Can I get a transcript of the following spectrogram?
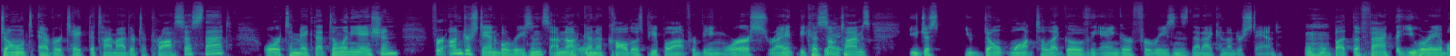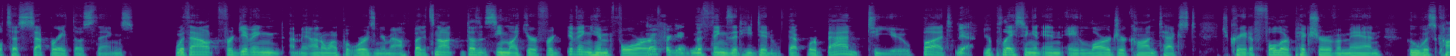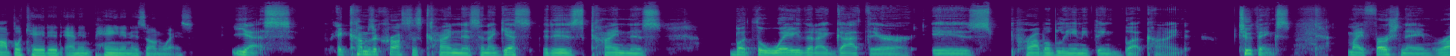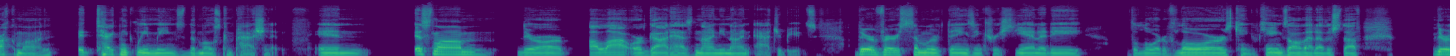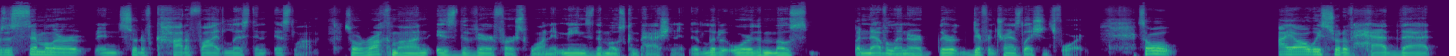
don't ever take the time either to process that or to make that delineation for understandable reasons. I'm not going to call those people out for being worse, right? Because sometimes right. you just you don't want to let go of the anger for reasons that I can understand. Mm-hmm. But the fact that you were able to separate those things without forgiving i mean i don't want to put words in your mouth but it's not it doesn't seem like you're forgiving him for the things that he did that were bad to you but yeah. you're placing it in a larger context to create a fuller picture of a man who was complicated and in pain in his own ways. Yes. It comes across as kindness and i guess it is kindness but the way that i got there is probably anything but kind. Two things. My first name Rahmaan it technically means the most compassionate. In Islam, there are Allah or God has 99 attributes. There are very similar things in Christianity, the Lord of Lords, King of Kings, all that other stuff. There's a similar and sort of codified list in Islam. So Rahman is the very first one. It means the most compassionate, or the most benevolent, or there are different translations for it. So I always sort of had that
